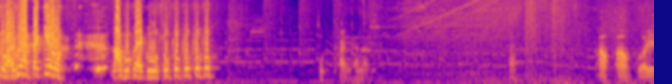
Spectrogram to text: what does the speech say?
สวยเพื่อน thank you รับกูแกกูซุปซุปซุปซุปซุปซุปไข่อะไรเอาเอาสวยดิ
